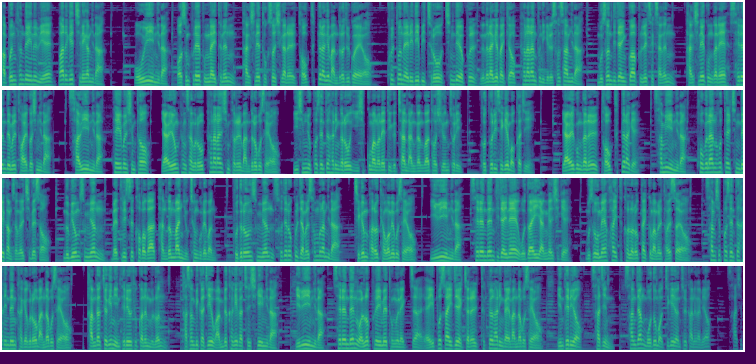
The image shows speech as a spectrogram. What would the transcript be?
바쁜 현대인을 위해 빠르게 진행합니다. 5위입니다. 어슴풀의 북라이트는 당신의 독서 시간을 더욱 특별하게 만들어줄 거예요. 쿨톤 LED 빛으로 침대 옆을 은은하게 밝혀 편안한 분위기를 선사합니다. 무선 디자인과 블랙 색상은 당신의 공간에 세련됨을 더할 것입니다. 4위입니다. 테이블 쉼터, 야외용 평상으로 편안한 쉼터를 만들어 보세요. 26% 할인가로 29만원의 디귿차 난간과 더 쉬운 조립, 도토리 3개 먹까지 야외 공간을 더욱 특별하게 3위입니다. 포근한 호텔 침대 감성을 집에서 누비움 순면 매트리스 커버가 단돈 16,900원 부드러운 순면 소재로 꿀잠을 선물합니다. 지금 바로 경험해보세요. 2위입니다. 세련된 디자인의 오드아이 양면 시계 무소음의 화이트 컬러로 깔끔함을 더했어요. 30% 할인된 가격으로 만나보세요. 감각적인 인테리어 효과는 물론 가성비까지 완벽하게 갖춘 시계입니다. 1위입니다. 세련된 원로 프레임의 동은 액자 A4 사이즈 액자를 특별 할인가에 만나보세요. 인테리어, 사진, 상장 모두 멋지게 연출 가능하며 40%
